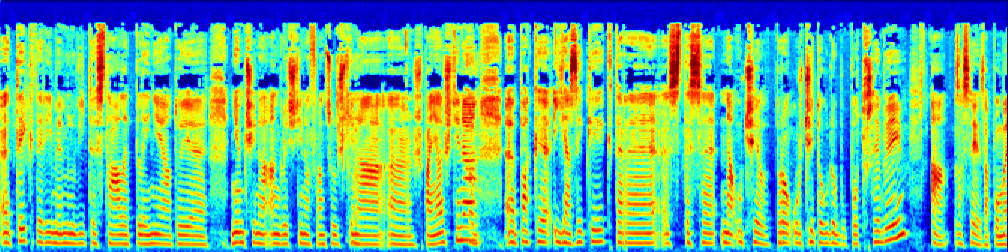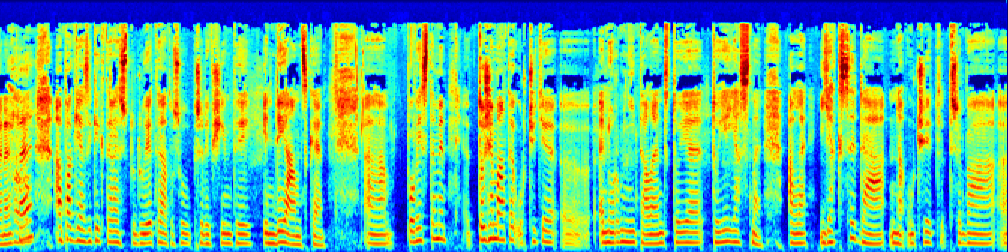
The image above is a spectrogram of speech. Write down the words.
E, ty, kterými mluvíte stále plyně, a to je Němčina, angličtina, francouzština, no. španělština, no. pak jazyky, které jste se naučil pro určitou dobu potřeby a zase je zapomenete, a pak jazyky, které studujete, a to jsou především ty indiánské. Povězte mi, to, že máte určitě uh, enormní talent, to je, to je jasné, ale jak se dá naučit třeba uh,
